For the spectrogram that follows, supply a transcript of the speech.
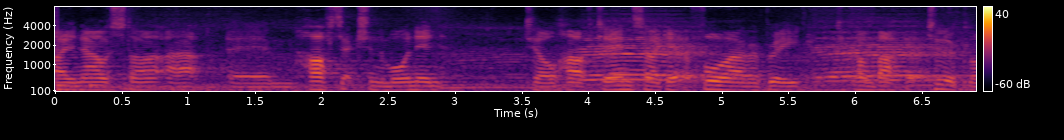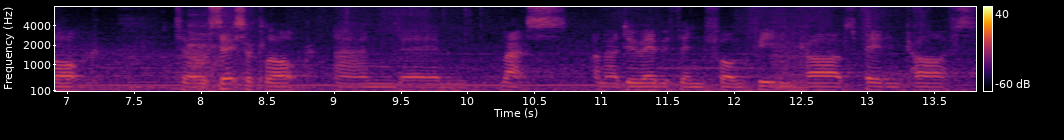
I now start at um, half six in the morning till half ten, so I get a four hour break to come back at two o'clock till six o'clock, and um, that's and I do everything from feeding calves, bedding calves,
